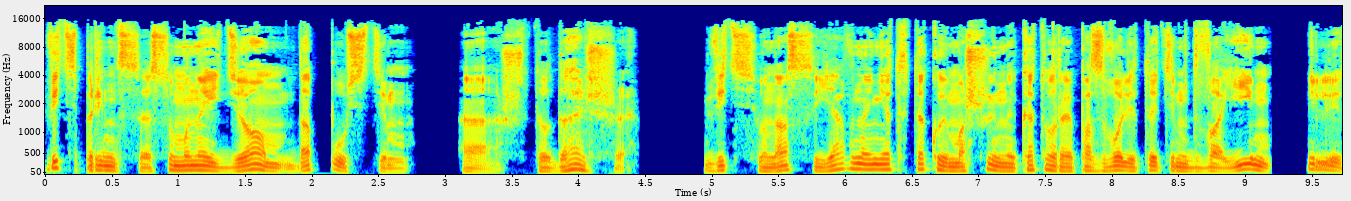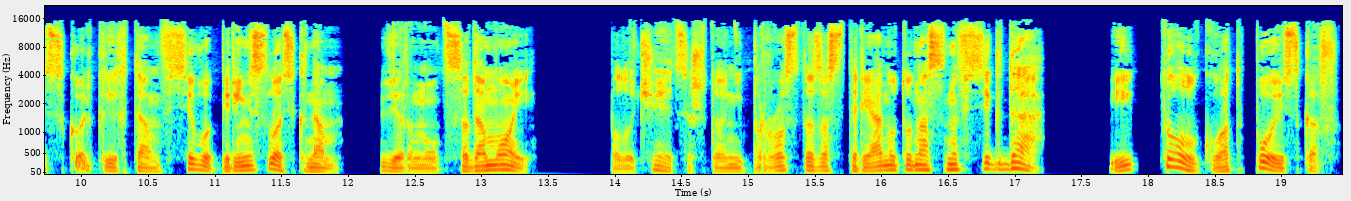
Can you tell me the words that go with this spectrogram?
Ведь принцессу мы найдем, допустим. А что дальше? Ведь у нас явно нет такой машины, которая позволит этим двоим, или сколько их там всего перенеслось к нам, вернуться домой. Получается, что они просто застрянут у нас навсегда. И толку от поисков.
